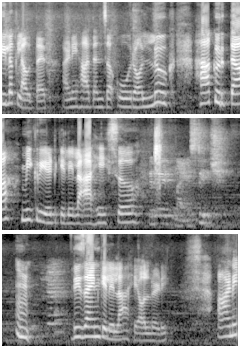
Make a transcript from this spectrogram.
तिलक लावतायत. आणि हा त्यांचा ओव्हरऑल लुक हा कुर्ता मी क्रिएट केलेला आहे. स डिझाईन केलेला आहे ऑलरेडी आणि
